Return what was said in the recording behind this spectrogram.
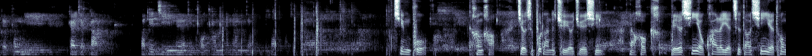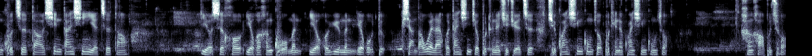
แต่พรุ่งนี้ใกล้จะกลับประเทศจีนเนี่ยจะขอคำแนะนำจากหลวงพ่อ进步很好，就是不断的去有决心，然后可，比如心有快乐也知道，心也痛苦知道，心担心也知道，有时候也会很苦闷，也会郁闷，也会想到未来会担心，就不停的去觉知，去关心工作，不停的关心工作。 很好，不错。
